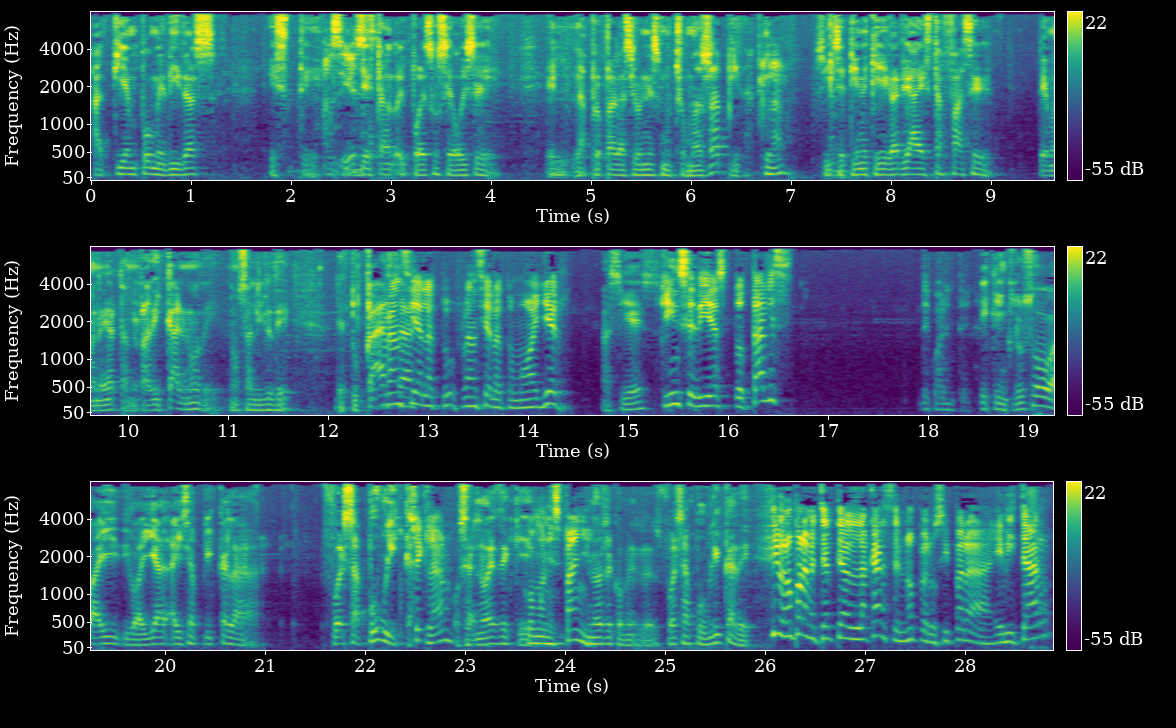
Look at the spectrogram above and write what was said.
a tiempo medidas este Así es. de esta- y por eso se hoy se el- la propagación es mucho más rápida. Claro. Sí, se tiene que llegar ya a esta fase de manera tan radical, ¿no? De no salir de, de tu casa. Francia la, Francia la tomó ayer. Así es. 15 días totales de cuarentena. Y que incluso ahí, digo, ahí, ahí se aplica la fuerza pública. Sí, claro. O sea, no es de que... Como en España. No es recomendable, es fuerza pública de... Digo, no para meterte a la cárcel, ¿no? Pero sí para evitar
